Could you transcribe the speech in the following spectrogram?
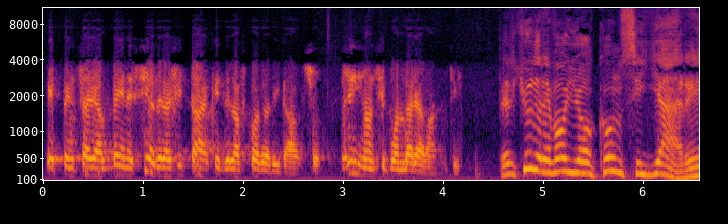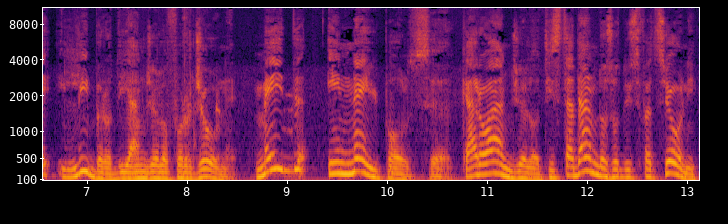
e pensare al bene sia della città che della squadra di calcio. Così non si può andare avanti. Per chiudere voglio consigliare il libro di Angelo Forgione, Made in Naples. Caro Angelo, ti sta dando soddisfazioni?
